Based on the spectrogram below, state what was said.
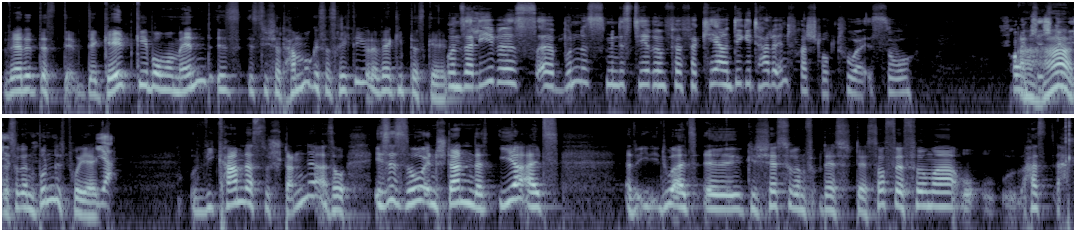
werdet das, der, der, Geldgeber im Moment ist, ist die Stadt Hamburg, ist das richtig? Oder wer gibt das Geld? Unser liebes äh, Bundesministerium für Verkehr und digitale Infrastruktur ist so freundlich Aha, gewesen. das ist sogar ein Bundesprojekt. Ja, wie kam das zustande? Also ist es so entstanden, dass ihr als, also du als äh, Geschäftsführerin der, der Softwarefirma, hast, habt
